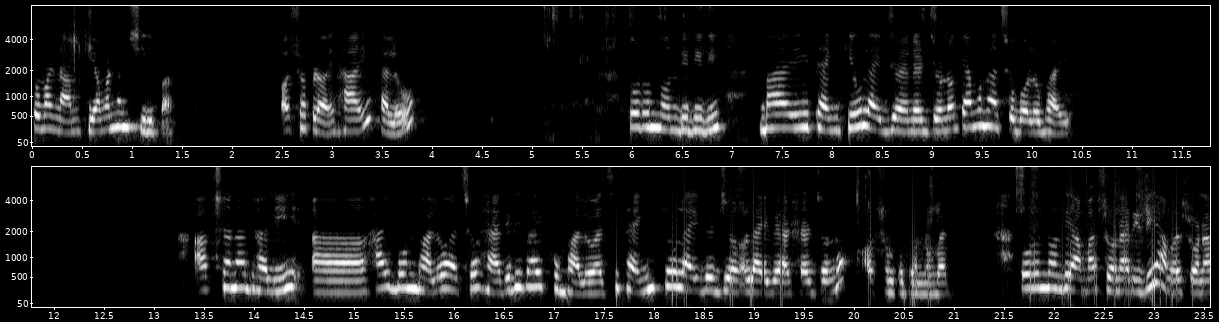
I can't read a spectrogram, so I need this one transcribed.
তোমার নাম কি? আমার নাম শিল্পা। অশোক রয় হাই হ্যালো তরুণ নন্দী দিদি। ভাই থ্যাংক ইউ লাইভ জয়েনের জন্য। কেমন আছো বলো ভাই? আফসানা ঢালি হাই বোন, ভালো আছো? হ্যাঁ দিদি ভাই, খুব ভালো আছি। থ্যাংক ইউ লাইভের লাইভে আসার জন্য অসংখ্য ধন্যবাদ। তরুণ নন্দী, আমার সোনা দিদি, আমার সোনা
